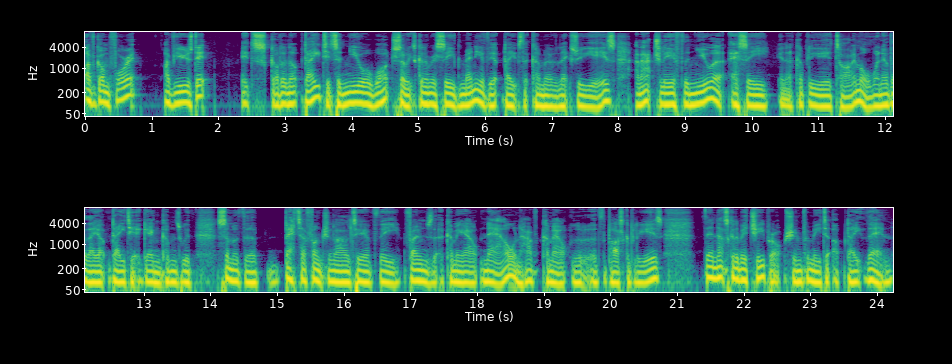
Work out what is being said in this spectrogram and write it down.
I've gone for it, I've used it, it's got an update. It's a newer watch, so it's going to receive many of the updates that come over the next few years. And actually, if the newer SE in a couple of year time or whenever they update it again comes with some of the better functionality of the phones that are coming out now and have come out of the past couple of years, then that's going to be a cheaper option for me to update then.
